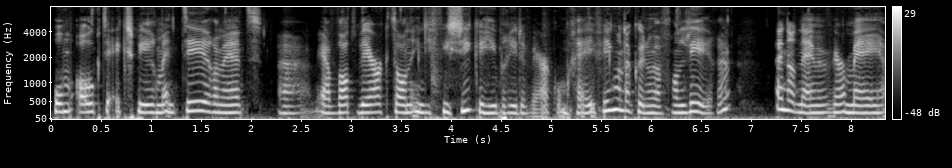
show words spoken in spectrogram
Om ook te experimenteren met ja, wat werkt dan in die fysieke hybride werkomgeving. Want daar kunnen we van leren. En dat nemen we weer mee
